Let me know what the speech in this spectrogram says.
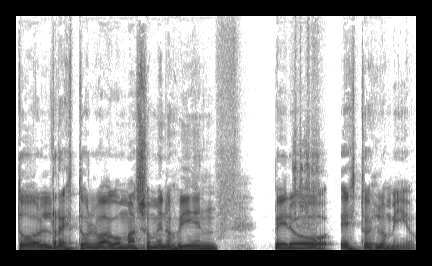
todo el resto lo hago más o menos bien, pero esto es lo mío.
